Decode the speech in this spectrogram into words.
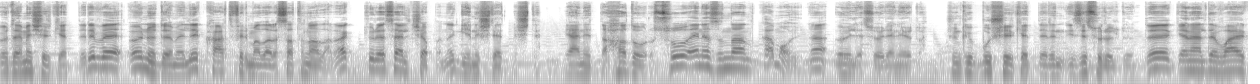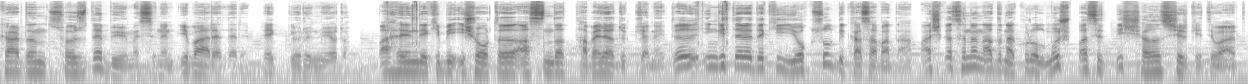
ödeme şirketleri ve ön ödemeli kart firmaları satın alarak küresel çapını genişletmişti. Yani daha doğrusu en azından kamuoyuna öyle söyleniyordu. Çünkü bu şirketlerin izi sürüldüğünde genelde Wirecard'ın sözde büyümesinin ibareleri pek görünmüyordu. Bahreyn'deki bir iş ortağı aslında tabela dükkanıydı. İngiltere'deki yoksul bir kasabada başkasının adına kurulmuş basit bir şahıs şirketi vardı.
